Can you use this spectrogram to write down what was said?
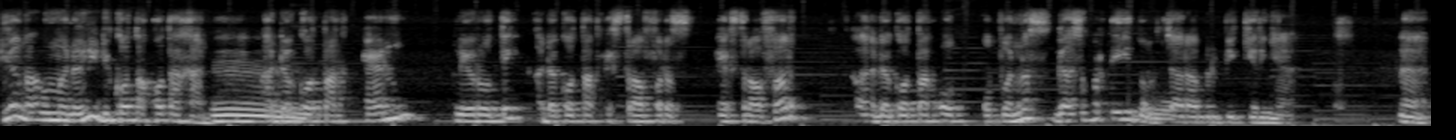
dia nggak memandang ini di kotak-kotakan. Hmm. Ada kotak N, neurotik, ada kotak extrovert, extrovert ada kotak op- openness, nggak seperti itu Hmm. cara berpikirnya. Nah,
